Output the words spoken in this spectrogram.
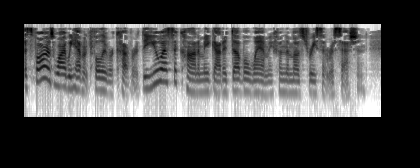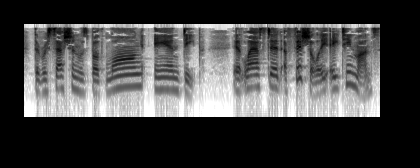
As far as why we haven't fully recovered, the U.S. economy got a double whammy from the most recent recession. The recession was both long and deep. It lasted officially 18 months,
